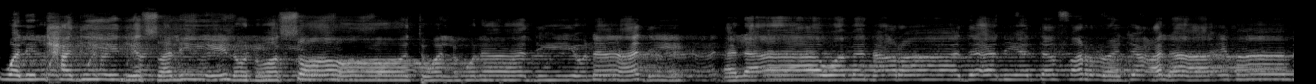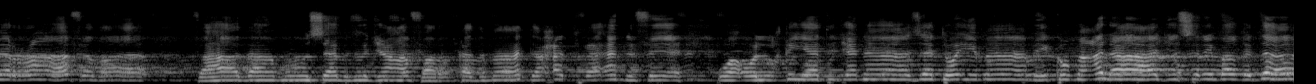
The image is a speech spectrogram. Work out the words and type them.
وللحديد صليل وصوت والمنادي ينادي. الا ومن اراد ان يتفرج على امام الرافضه فهذا موسى بن جعفر قد مات حتف انفه والقيت جنازه امامكم على جسر بغداد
